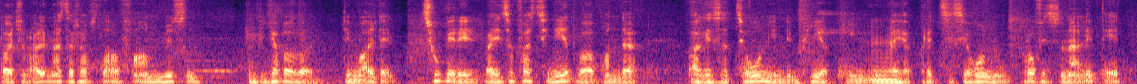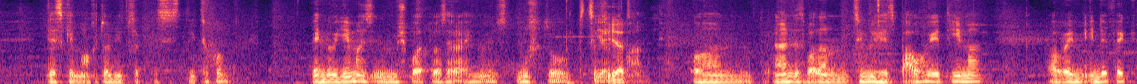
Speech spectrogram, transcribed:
deutschen Rallye-Meisterschaftslauf fahren müssen. Und ich habe aber dem Walter zugeredet, weil ich so fasziniert war von der Organisation in dem Fiat-Team, mhm. welcher Präzision und Professionalität das gemacht. Und ich habe gesagt, das ist die Zukunft. Wenn du jemals in einem Sport was erreichen willst, musst du zu Fiat fahren. Und nein, das war dann ein ziemliches Bauchhöhe-Thema, aber im Endeffekt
